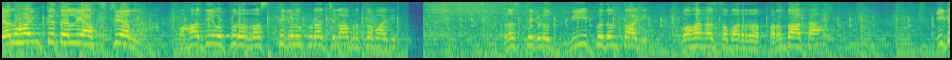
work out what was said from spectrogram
ಯಲಹಂಕದಲ್ಲಿ ಅಷ್ಟೇ ಅಲ್ಲ, ಮಹಾದೇವಪುರ ರಸ್ತೆಗಳು ಕೂಡ ಜಲಾವೃತವಾಗಿತ್ತು. ರಸ್ತೆಗಳು ದ್ವೀಪದಂತಾಗಿತ್ತು, ವಾಹನ ಸವಾರರ ಪರದಾಟ. ಈಗ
